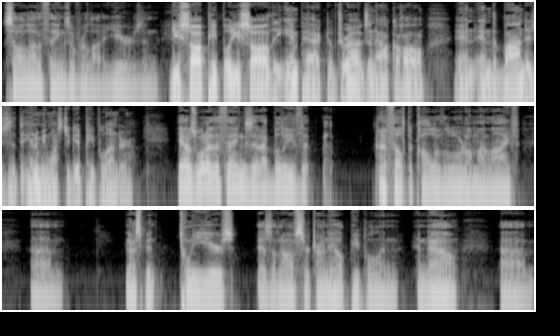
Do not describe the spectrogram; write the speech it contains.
saw a lot of things over a lot of years. And you saw people, you saw the impact of drugs and alcohol, and and the bondage that the enemy wants to get people under. Yeah, it was one of the things that I believe that I felt the call of the Lord on my life. Um, you know, I spent 20 years as an officer trying to help people, and and now, um,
